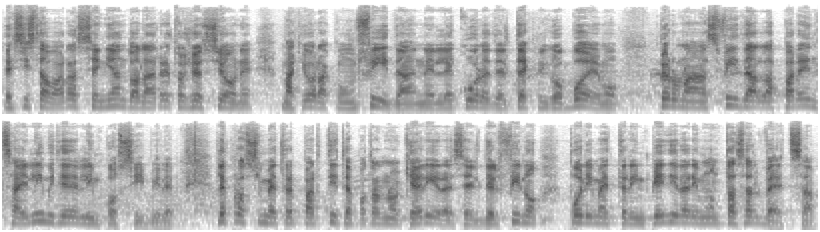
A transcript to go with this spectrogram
e si stava rassegnando alla retrocessione ma che ora confida nelle cure del tecnico Boemo Sanremo per una sfida all'apparenza ai limiti dell'impossibile. Le prossime tre partite potranno chiarire se il Delfino può rimettere in piedi la rimonta salvezza.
